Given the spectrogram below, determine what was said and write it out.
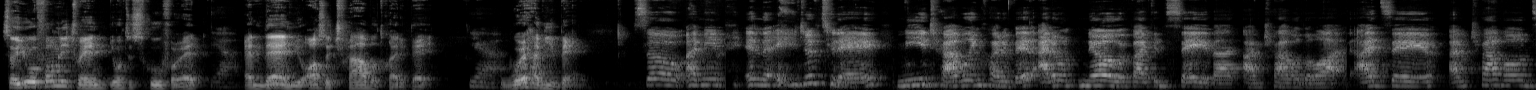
So you were formally trained. You went to school for it, Yeah. and then you also traveled quite a bit. Yeah. Where have you been? So, I mean, in the age of today, me traveling quite a bit, I don't know if I can say that I've traveled a lot. I'd say I've traveled.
